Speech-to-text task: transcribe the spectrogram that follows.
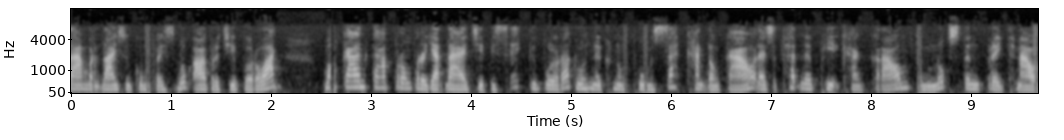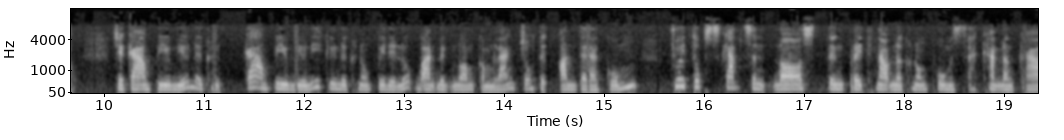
តាមបណ្ដាញសង្គម Facebook ឲ្យប្រជាពលរដ្ឋបង្កើនការប្រុងប្រយ័ត្នដែរជាពិសេសគឺពលរដ្ឋរស់នៅក្នុងភូមិសាស្ត្រខណ្ឌដង្កោដែលស្ថិតនៅភាគខាងក្រោមទំនប់ស្ទឹងព្រែកថ្នោតជាការអំពាវនាវនៅការអំពាវនាវនេះគឺនៅក្នុងពេលដែលលោកបានដឹកនាំកម្លាំងចុះទៅអន្តរាគមជួយទប់ស្កាត់សណ្ដោស្ទឹងព្រែកថ្នោតនៅក្នុងភូមិសាស្ត្រខណ្ឌដង្កោ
